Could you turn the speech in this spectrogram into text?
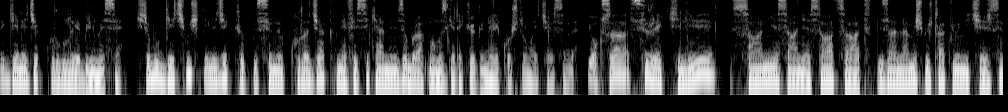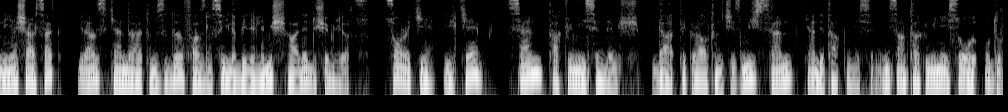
ve gelecek kurgulayabilmesi. İşte bu geçmiş gelecek köprüsünü kuracak nefesi kendimize bırakmamız gerekiyor gündelik koşturma içerisinde. Yoksa sürekli saniye saniye saat saat düzenlenmiş bir takvimin içerisini yaşarsak biraz kendi hayatımızı da fazlasıyla belirlemiş hale düşebiliyoruz. Sonraki ilke sen takvimisin demiş. Bir daha tekrar altını çizmiş. Sen kendi takvimisin. İnsan takvimi neyse odur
